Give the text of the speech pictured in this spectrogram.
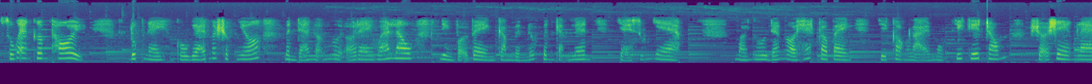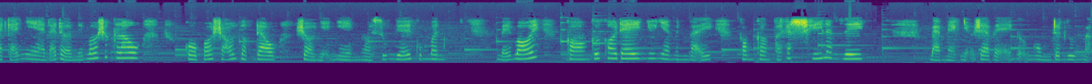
Xuống ăn cơm thôi. Lúc này, cô gái mới sực nhớ mình đã ngẩn người ở đây quá lâu, liền vội vàng cầm bình nước bên cạnh lên, chạy xuống nhà. Mọi người đã ngồi hết vào bàn, chỉ còn lại một chiếc ghế trống, rõ ràng là cả nhà đã đợi mẹ bói rất lâu. Cô bó sói gật đầu, rồi nhẹ nhàng ngồi xuống ghế của mình. Mẹ bói, con cứ coi đây như nhà mình vậy, không cần phải khách khí làm gì. Bà Mạc nhận ra vẻ ngượng ngùng trên gương mặt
